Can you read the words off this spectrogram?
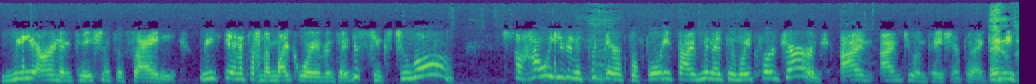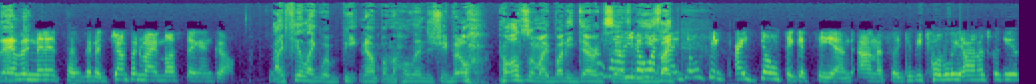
We are an impatient society. We stand in front of the microwave and say, this takes too long. So how are you going to sit there for 45 minutes and wait for a charge? I'm I'm too impatient for that. Give And me that- seven minutes. I'm going to jump in my Mustang and go. I feel like we're beating up on the whole industry, but also my buddy Derek Well, says you know he's what? like, I don't think I don't think it's the end. Honestly, to be totally honest with you,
